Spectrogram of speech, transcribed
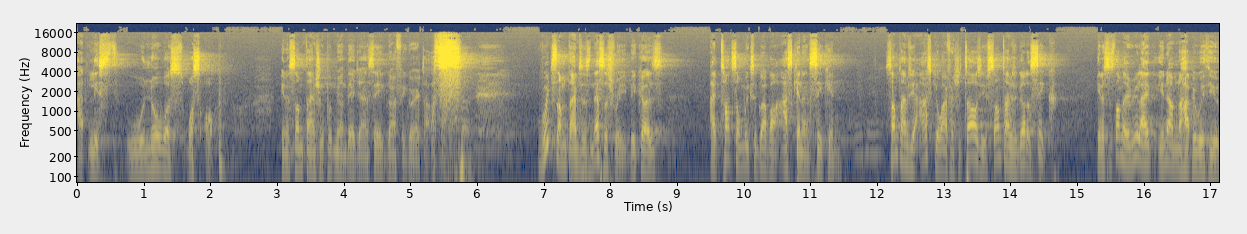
at least we will know what's, what's up. You know, sometimes she'll put me on the edge and say, go and figure it out. Which sometimes is necessary because I taught some weeks ago about asking and seeking. Mm-hmm. Sometimes you ask your wife and she tells you, sometimes you gotta seek. You know, so sometimes you're like, you know, I'm not happy with you.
